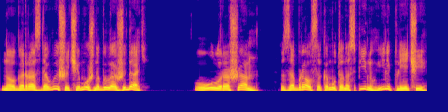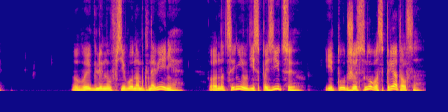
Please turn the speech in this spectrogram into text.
но гораздо выше, чем можно было ожидать. Уул Рошан забрался кому-то на спину или плечи. Выглянув всего на мгновение, он оценил диспозицию и тут же снова спрятался.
